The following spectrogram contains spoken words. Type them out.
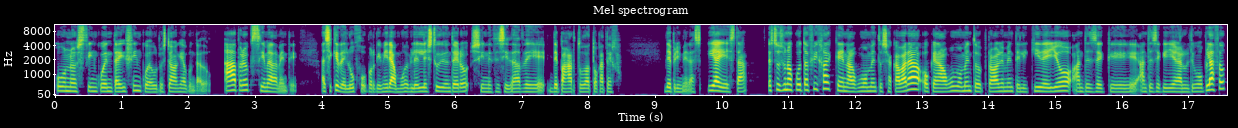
unos 55 euros, tengo aquí apuntado, aproximadamente. Así que de lujo, porque mira, mueble el estudio entero sin necesidad de, de pagar toda tocateja de primeras. Y ahí está. Esto es una cuota fija que en algún momento se acabará o que en algún momento probablemente liquide yo antes de que, antes de que llegue el último plazo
